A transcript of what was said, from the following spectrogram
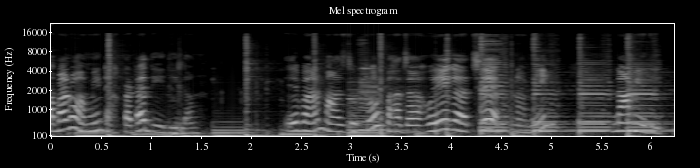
আবারও আমি ঢাকাটা দিয়ে দিলাম। এবার মাছ দুটো ভাজা হয়ে গেছে, এখন আমি নামিয়ে দিচ্ছি।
